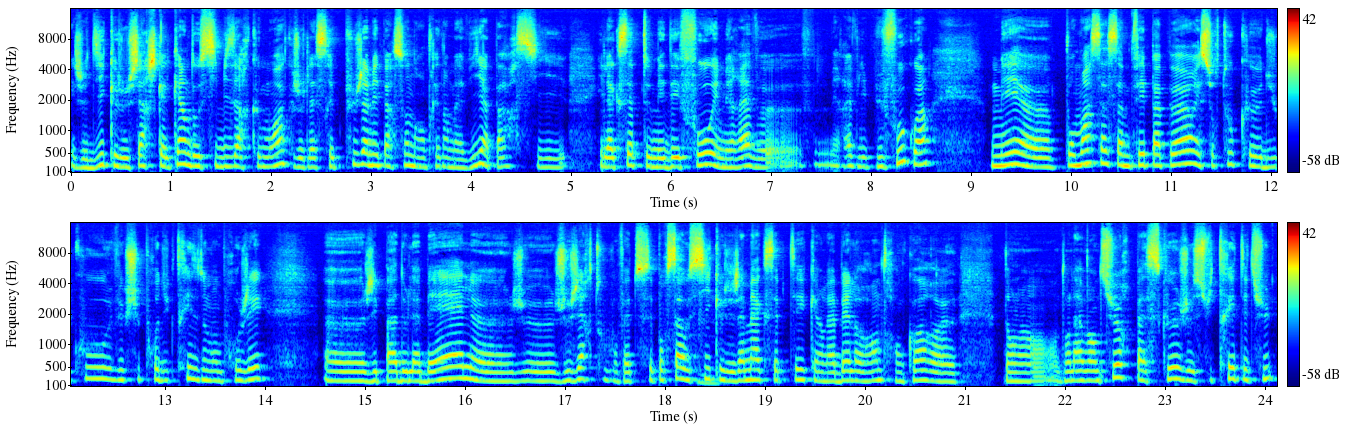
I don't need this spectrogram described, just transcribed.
Et je dis que je cherche quelqu'un d'aussi bizarre que moi, que je ne laisserai plus jamais personne rentrer dans ma vie, à part si il accepte mes défauts et mes rêves, euh, mes rêves les plus fous, quoi. Mais euh, pour moi, ça, ça me fait pas peur. Et surtout que du coup, vu que je suis productrice de mon projet, euh, j'ai pas de label, euh, je, je, gère tout en fait. C'est pour ça aussi mmh. que j'ai jamais accepté qu'un label rentre encore dans, dans l'aventure parce que je suis très têtue.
